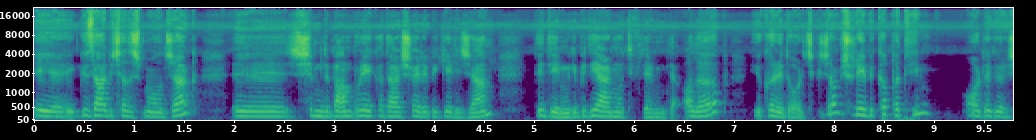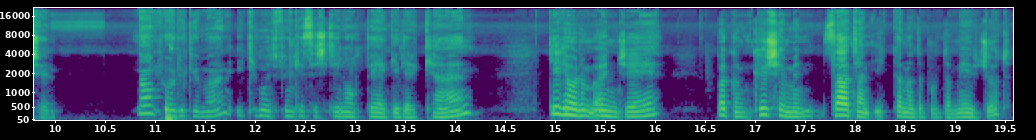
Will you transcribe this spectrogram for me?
Ee, güzel bir çalışma olacak. Ee, şimdi ben buraya kadar şöyle bir geleceğim. Dediğim gibi diğer motiflerimi de alıp yukarı doğru çıkacağım. Şurayı bir kapatayım, orada görüşelim. Ne yapıyorduk hemen? İki motifin kesiştiği noktaya gelirken geliyorum önce. Bakın köşemin zaten ilk kanadı burada mevcut.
